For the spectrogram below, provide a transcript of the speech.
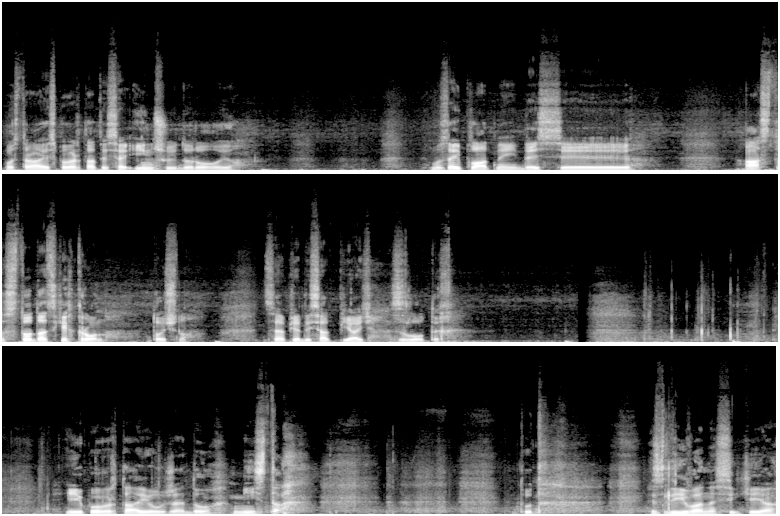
Постараюсь повертатися іншою дорогою. Музей платний, десь. е, А, 100 100 датських крон. Точно. Це 55 злотих. І повертаю вже до міста. Тут зліва, наскільки я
